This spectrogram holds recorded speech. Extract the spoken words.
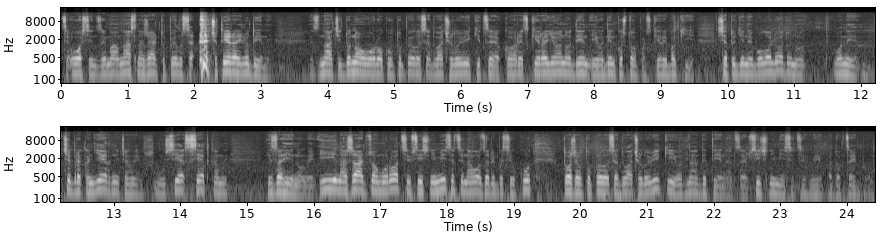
це осінь, зима. У нас, на жаль, топилося 4 людини. Значить, до Нового року втопилося два чоловіки. Це Корицький район один і один Костопольський рибаки. Ще тоді не було льоду, але вони чи браконьєрничали з сітками і загинули. І, на жаль, в цьому році, в січні місяці, на озері Басівкут теж втопилося два чоловіки і одна дитина. Це в січні місяці випадок цей був.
